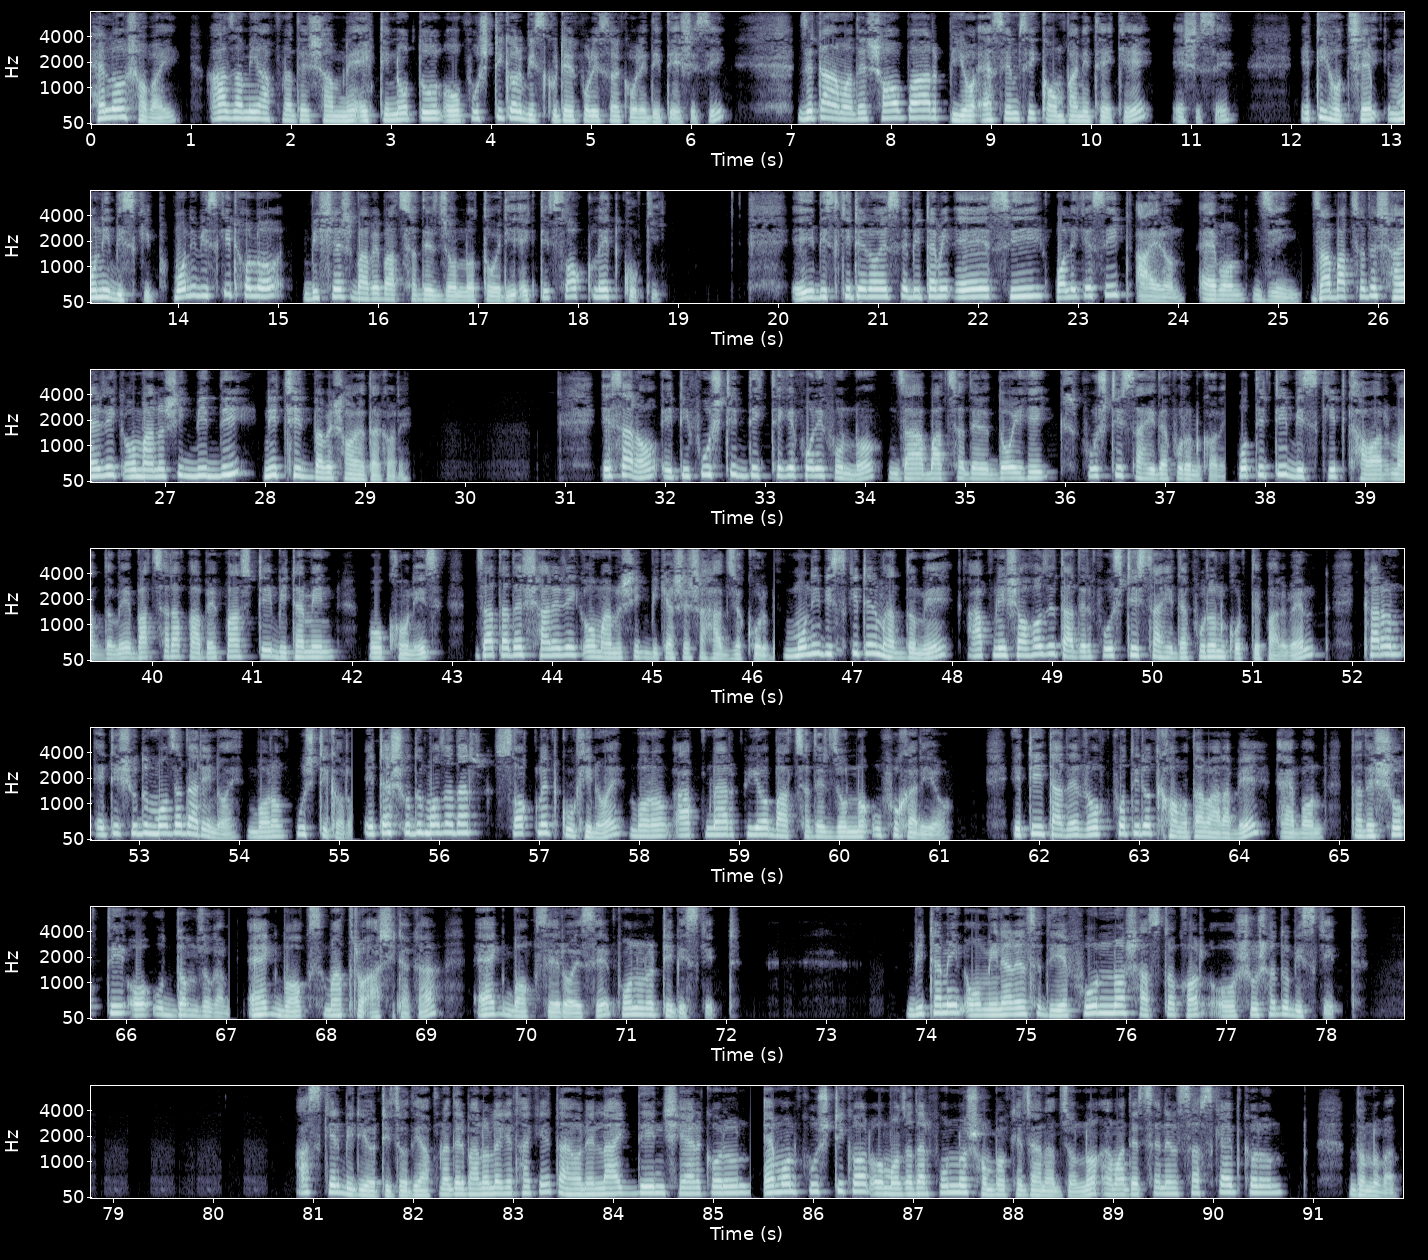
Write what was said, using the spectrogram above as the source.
Hello সবাই, আজ আমি আপনাদের সামনে একটি নতুন ও পুষ্টিকর বিস্কুটের পরিচয় করে দিতে এসেছি, যেটা আমাদের সবার প্রিয় এস এসএমসি কোম্পানি থেকে এসেছে। এটি হচ্ছে মনি বিস্কিট। মনি বিস্কিট হলো বিশেষভাবে বাচ্চাদের জন্য তৈরি একটি চকলেট কুকি। এই বিস্কিটে রয়েছে vitamin A C folic acid, iron এবং জিঙ্ক, যা বাচ্চাদের শারীরিক ও মানসিক বৃদ্ধি নিশ্চিতভাবে সহায়তা করে। এছাড়াও এটি পুষ্টির দিক থেকে পরিপূর্ণ, যা বাচ্চাদের দৈহিক পুষ্টির চাহিদা পূরণ করে। প্রতিটি বিস্কিট খাওয়ার মাধ্যমে বাচ্চারা পাবে পাঁচটি ভিটামিন ও খনিজ, যা তাদের শারীরিক ও মানসিক বিকাশে সাহায্য করবে। মনি বিস্কিটের মাধ্যমে আপনি সহজে তাদের পুষ্টির চাহিদা পূরণ করতে পারবেন, কারণ এটি শুধু মজাদারই নয়, বরং পুষ্টিকর। এটা শুধু মজাদার চকলেট কুকি নয়, বরং আপনার প্রিয় বাচ্চাদের জন্য উপকারীও। এটি তাদের রোগ প্রতিরোধ ক্ষমতা বাড়াবে এবং তাদের শক্তি ও উদ্যম যোগাবে। এক বক্স মাত্র আশি টাকা, এক বক্সে রয়েছে পনেরোটি বিস্কিট। ভিটামিন ও মিনারেলস দিয়ে পূর্ণ স্বাস্থ্যকর ও সুস্বাদু বিস্কিট। আজকের ভিডিওটি যদি আপনাদের ভালো লেগে থাকে, তাহলে লাইক দিন, শেয়ার করুন। এমন পুষ্টিকর ও মজাদার পণ্য সম্পর্কে জানার জন্য আমাদের চ্যানেল সাবস্ক্রাইব করুন। ধন্যবাদ।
